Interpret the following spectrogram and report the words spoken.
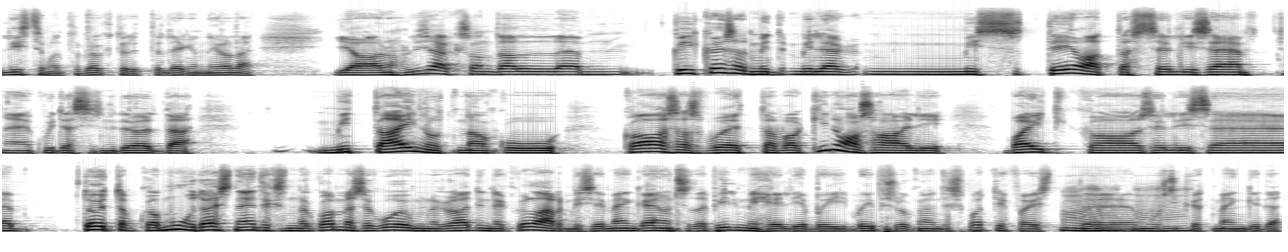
lihtsamatel projektoritel tegelikult ei ole ja noh, lisaks on tal ähm, kõik asjad, mille, mis teevad tast sellise, äh, kuidas siis nüüd öelda, mitte ainult nagu kaasasvõetava kinosaali, vaid ka sellise töötab ka muud asja, näiteks on ta kolmesaja kuuekümne kraadine kõlar, mis ei mängi ainult seda filmiheli või võib ka näiteks Spotify'st mm -hmm. muusikat mängida.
